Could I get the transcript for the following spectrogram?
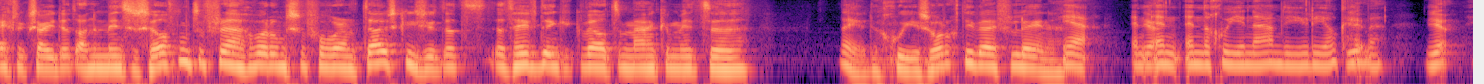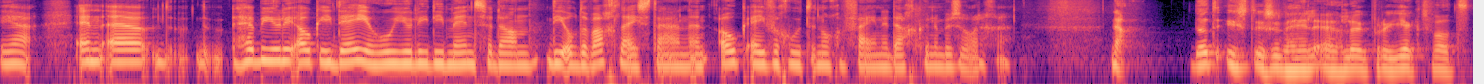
eigenlijk zou je dat aan de mensen zelf moeten vragen waarom ze voor warm thuis kiezen. Dat, dat heeft denk ik wel te maken met nou ja, de goede zorg die wij verlenen. ja. En, Ja. En, en de goede naam die jullie ook Ja. hebben. Ja. Ja. En eh, hebben jullie ook ideeën hoe jullie die mensen dan die op de wachtlijst staan en ook even goed nog een fijne dag kunnen bezorgen? Dat is dus een heel erg leuk project wat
